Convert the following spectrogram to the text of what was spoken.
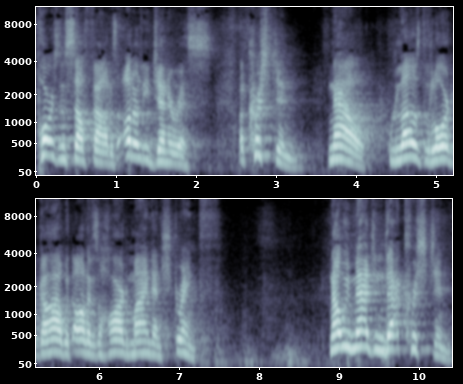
pours himself out, is utterly generous. A Christian now who loves the Lord God with all of his heart, mind, and strength. Now imagine that Christian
